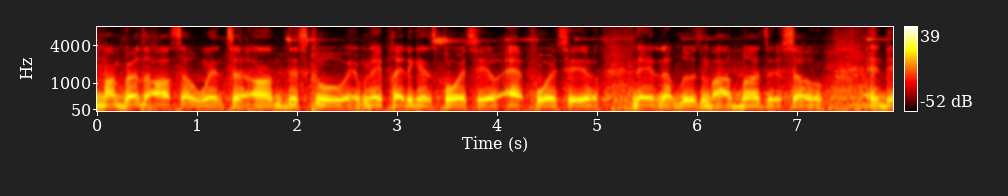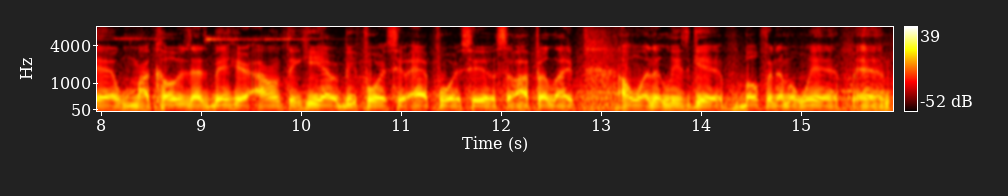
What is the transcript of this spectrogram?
my brother also went to um, this school, and when they played against Forest Hill at Forest Hill, they ended up losing by a buzzer. So, and then my coach that's been here, I don't think he ever beat Forest Hill at Forest Hill. So I felt like I wanted to at least get both of them a win, and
